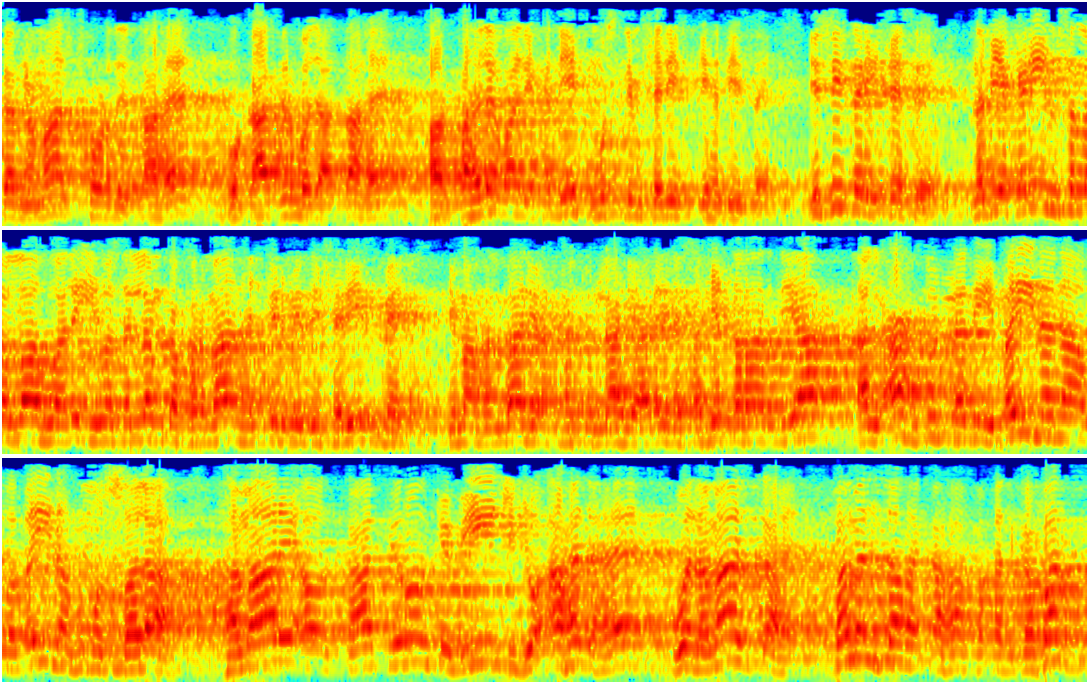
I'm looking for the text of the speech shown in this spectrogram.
कर नमाज़ छोड़ देता है, वो काफिर हो जाता है। और पहले वाली हदीस मुस्लिम शरीफ की हदीस है। इसी तरीके से नबी करीम सल्लल्लाहु अलैहि का फरमान है तिरमिजी शरीफ में। इमाम अलबानी रहमतुल्लाह अलैहि ने सही करार दिया अल्लाहदुल्लदी बैनना व बैनहुमुस्सलाह हमारे और काफिरों के बीच जो अहद है, वो नमाज़ का है। फमन तरह कहा फ़कद कफर,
